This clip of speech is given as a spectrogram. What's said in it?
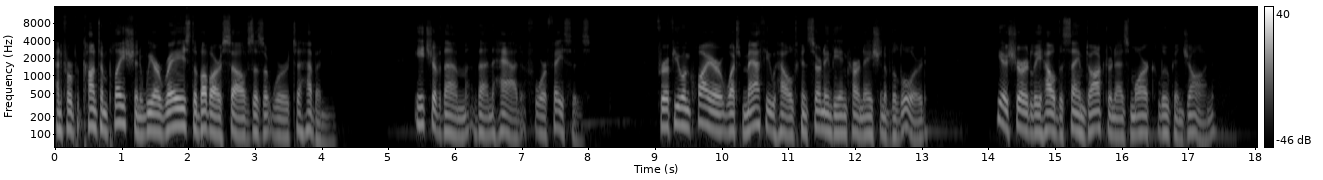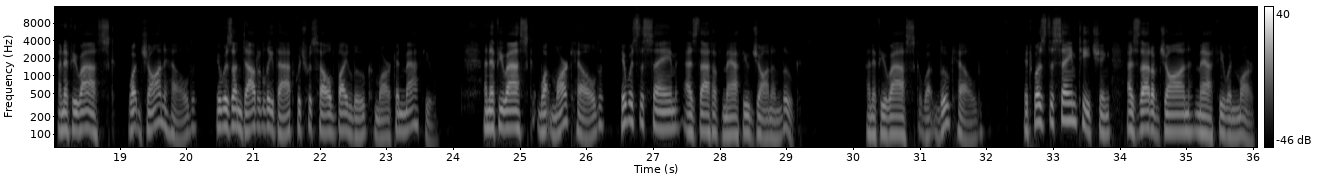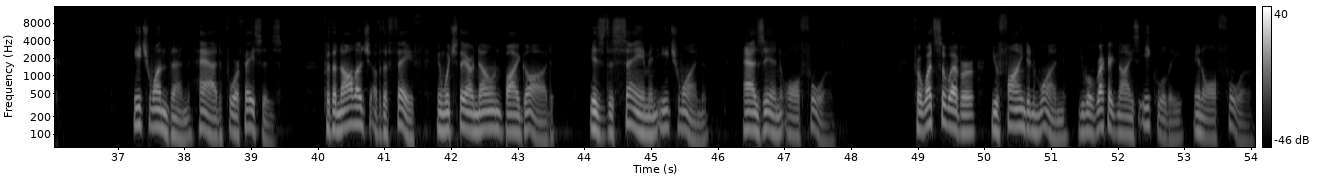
And for contemplation we are raised above ourselves, as it were, to heaven. Each of them then had four faces. For if you inquire what Matthew held concerning the incarnation of the Lord, he assuredly held the same doctrine as Mark, Luke, and John. And if you ask what John held, it was undoubtedly that which was held by Luke, Mark, and Matthew. And if you ask what Mark held, it was the same as that of Matthew, John, and Luke. And if you ask what Luke held, it was the same teaching as that of John, Matthew, and Mark. Each one, then, had four faces, for the knowledge of the faith in which they are known by God is the same in each one as in all four. For whatsoever you find in one, you will recognize equally in all four.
